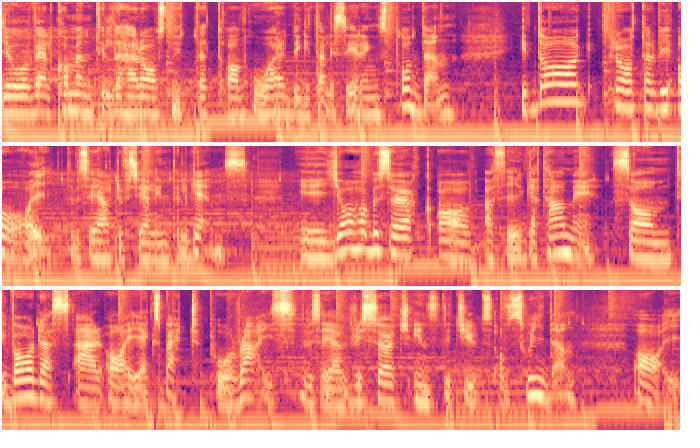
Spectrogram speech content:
Hej och välkommen till det här avsnittet av HR Digitaliseringspodden. Idag pratar vi AI, det vill säga artificiell intelligens. Eh, jag har besök av Athir Gatami som till vardags är AI-expert på RISE, det vill säga Research Institutes of Sweden, AI.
